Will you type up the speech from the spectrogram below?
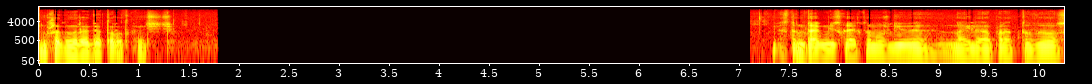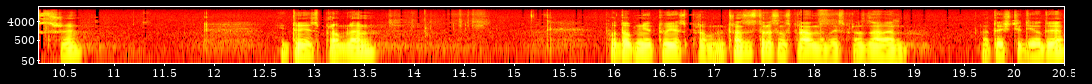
Muszę ten radiator odkręcić. Jestem tak blisko jak to możliwe, na ile aparat to wyostrzy. I tu jest problem. Podobnie tu jest problem. Tranzystory są sprawne, bo je sprawdzałem na teście diody.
